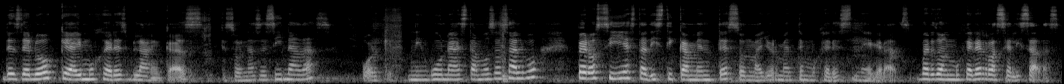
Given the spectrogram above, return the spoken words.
Desde luego que hay mujeres blancas que son asesinadas, porque ninguna estamos a salvo, pero sí estadísticamente son mayormente mujeres negras, perdón, mujeres racializadas,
